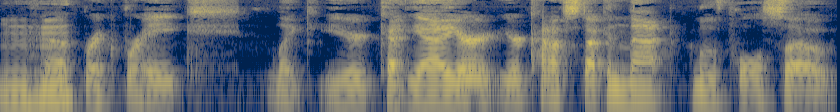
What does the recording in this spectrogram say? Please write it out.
uh, Brick Break. Like you're, ki- yeah, you're you're kind of stuck in that move pool. So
